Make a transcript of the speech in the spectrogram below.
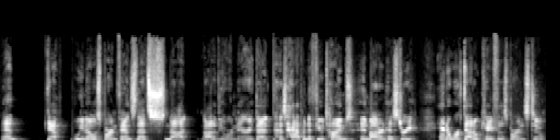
And yeah, we know as Spartan fans that's not out of the ordinary. That has happened a few times in modern history, and it worked out okay for the Spartans too.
